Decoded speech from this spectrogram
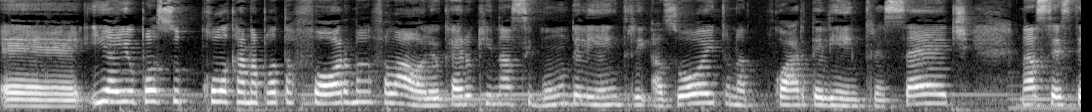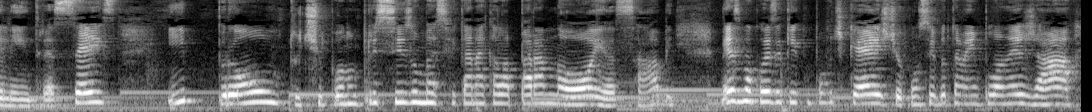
É, e aí eu posso colocar na plataforma, falar, olha, eu quero que na segunda ele entre às 8, na quarta ele entre às 7, na sexta ele entre às 6 e pronto, tipo, eu não preciso mais ficar naquela paranoia, sabe? Mesma coisa aqui com o podcast, eu consigo também planejar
